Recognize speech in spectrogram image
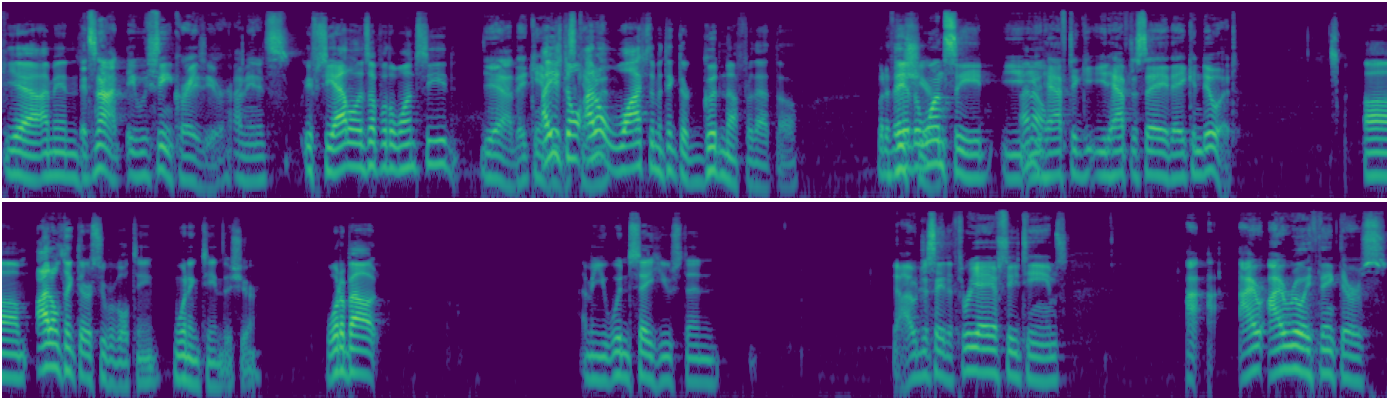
yeah, I mean, It's not. We've seen crazier. I mean, it's if Seattle ends up with a one seed, yeah, they can't. I just don't. I don't watch them and think they're good enough for that, though. But if they had the year. one seed, you, you'd have to you'd have to say they can do it. Um, I don't think they're a Super Bowl team, winning team this year. What about? I mean, you wouldn't say Houston. Yeah, I would just say the three AFC teams. I I I really think there's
